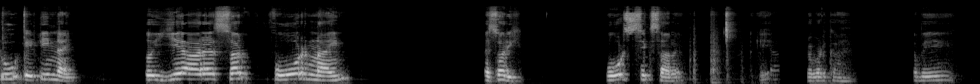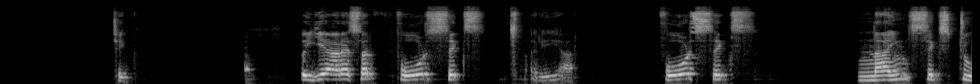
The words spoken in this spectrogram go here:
two eighty nine तो ये आ रहा है sir four nine sorry four six आ रहा है। अरे यार, गड़बड़ कहाँ है? अभी ठीक तो ये आ रहा है सर, फोर सिक्स, अरे यार, four six nine six two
